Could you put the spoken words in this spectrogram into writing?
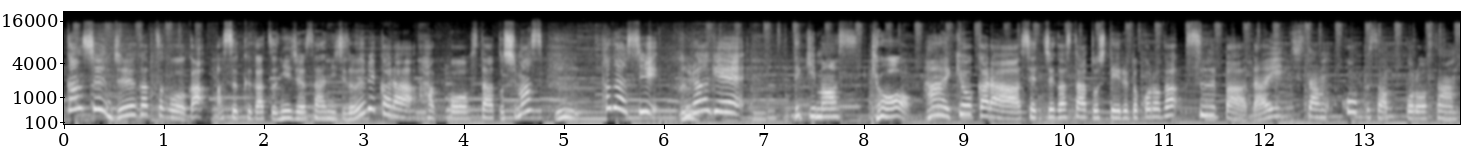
刊春10月号が明日9月23日土曜日から発行スタートします。うん。ただしフラゲできます、今はい今日から設置がスタートしているところがスーパー第一さんコープ札幌さん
